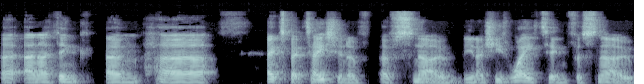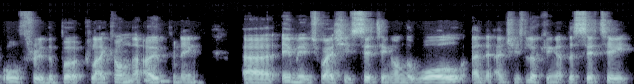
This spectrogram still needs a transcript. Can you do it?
uh, and I think um, her expectation of of snow you know she's waiting for snow all through the book like on the mm-hmm. opening uh, image where she's sitting on the wall and and she's looking at the city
